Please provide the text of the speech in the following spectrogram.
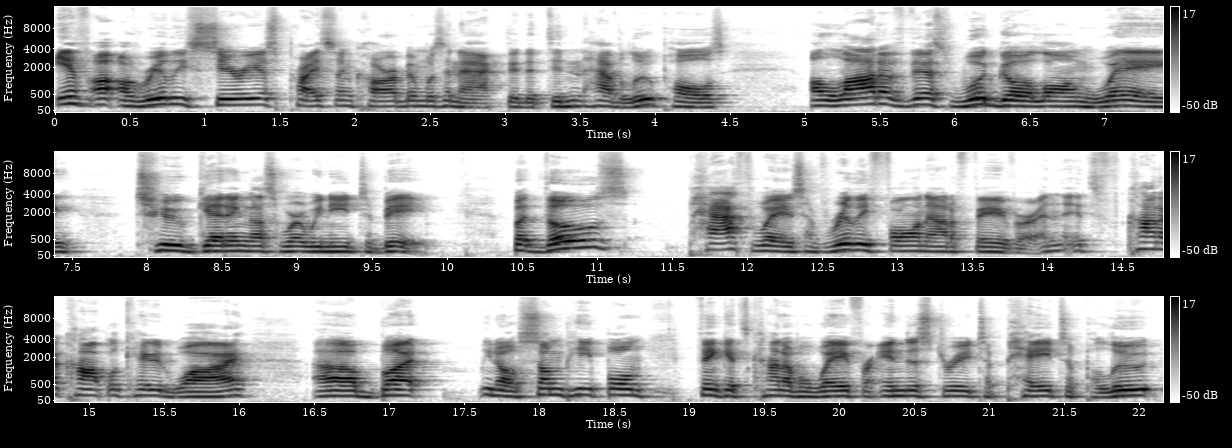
if a, a really serious price on carbon was enacted that didn't have loopholes, a lot of this would go a long way to getting us where we need to be. But those pathways have really fallen out of favor, and it's kind of complicated why. Uh, but you know, some people think it's kind of a way for industry to pay to pollute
